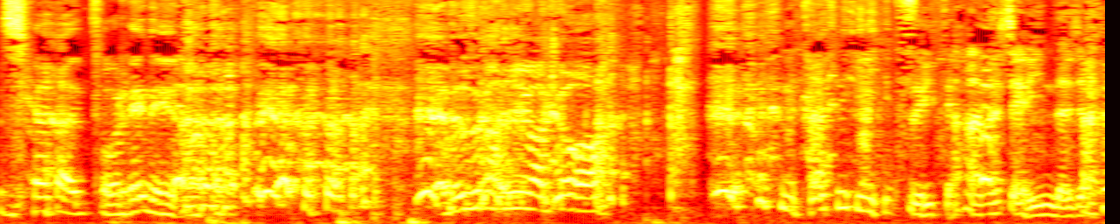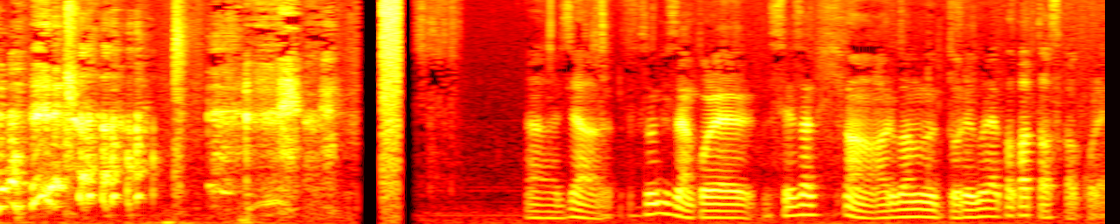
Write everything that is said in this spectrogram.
じゃあ、取れねえな。難しいわ、今日。何について話しゃいいんだじゃん。あじゃあ、ソキさんこれ、制作期間、アルバムどれぐらいかかったんすかこれ？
